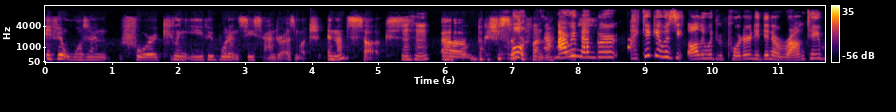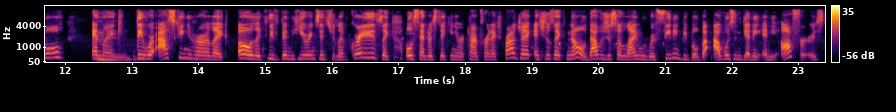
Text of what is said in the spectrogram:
if it wasn't for Killing Eve, we wouldn't see Sandra as much, and that sucks. Mm-hmm. Um, because she's such Well, a fun actress. I remember, I think it was the Hollywood Reporter. They did a roundtable, and like mm-hmm. they were asking her like oh like we've been hearing since you left Grey's like oh Sandra's taking her time for her next project. And she was like no that was just a line we were feeding people but I wasn't getting any offers.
